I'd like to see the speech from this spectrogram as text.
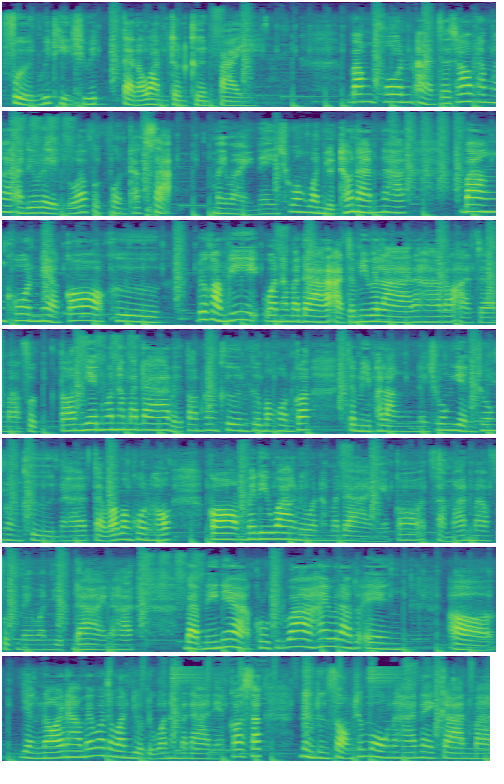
ฝืนวิถีชีวิตแต่ละวันจนเกินไป บางคนอาจจะชอบทำงานอดิเรก หรือว่าฝึกฝนทักษะใหม่ ๆ ในช่วงวันหยุดเท่านั้นนะคะ บางคนเนี่ยก็คือด้วยความที่วันธรรมดาอาจจะมีเวลานะคะ เราอาจจะมาฝึกตอนเย็นวันธรรมดา หรือตอนกลางคืน คือบางคนก็จะมีพลังในช่วงเย็นช่วงกลางคืนนะคะ แต่ว่าบางคนเขาก็ไม่ได้ว่างในวันธรรมดาอย่างเงี้ยก็สามารถมาฝึกในวันหยุดได้นะคะ แบบนี้เนี่ยครูคิดว่าให้เวลาตัวเอง อย่างน้อยนะคะไม่ว่าจะวันหยุดหรือวันธรรมดาเนี่ยก็สัก 1-2 ชั่วโมงนะคะในการมา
